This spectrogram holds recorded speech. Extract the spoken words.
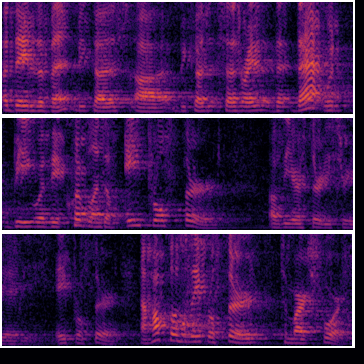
a dated event because, uh, because it says right that that would be with the equivalent of April 3rd of the year 33 AD, April 3rd. Now, how close is April 3rd to March 4th?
